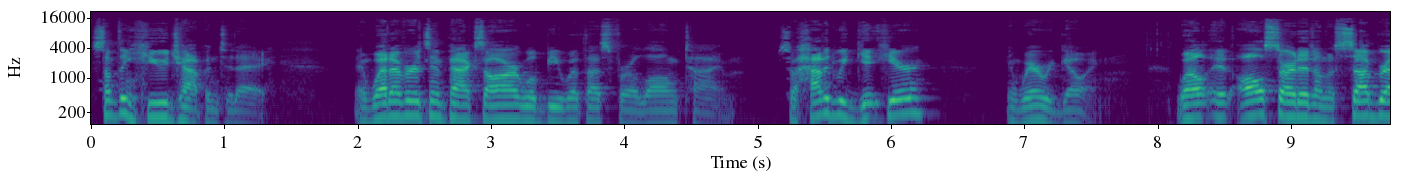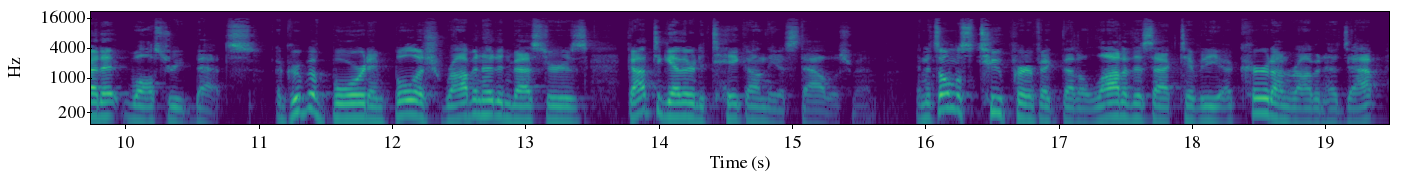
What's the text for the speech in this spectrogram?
Something huge happened today, and whatever its impacts are will be with us for a long time. So, how did we get here, and where are we going? Well, it all started on the subreddit Wall Street Bets. A group of bored and bullish Robinhood investors got together to take on the establishment. And it's almost too perfect that a lot of this activity occurred on Robinhood's app,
